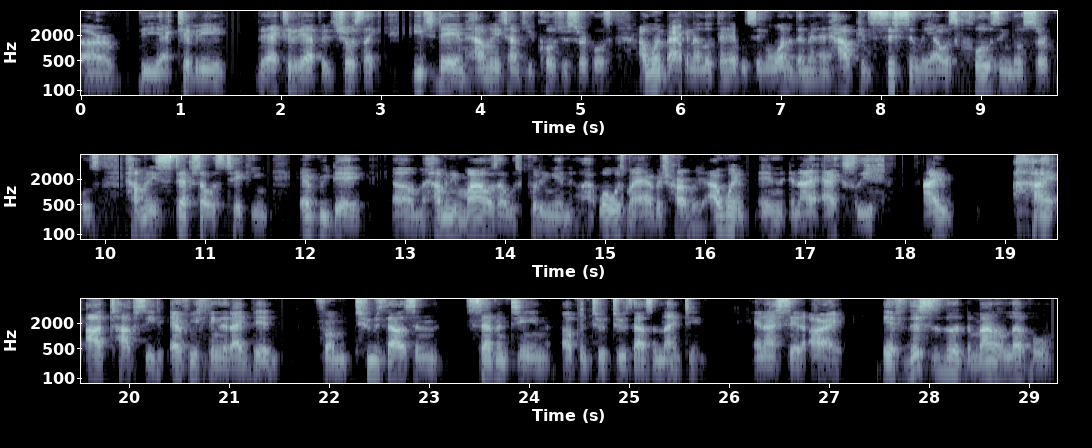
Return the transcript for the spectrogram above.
our, the activity the activity app it shows like each day and how many times you close your circles i went back and i looked at every single one of them and how consistently i was closing those circles how many steps i was taking every day um, how many miles i was putting in what was my average heart rate i went in and i actually i i autopsied everything that i did from 2017 up until 2019 and i said all right if this is the amount of level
